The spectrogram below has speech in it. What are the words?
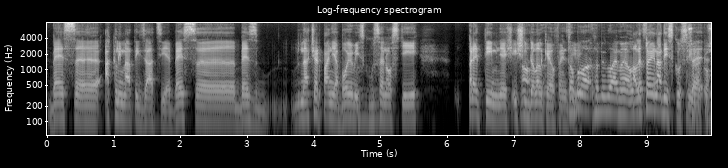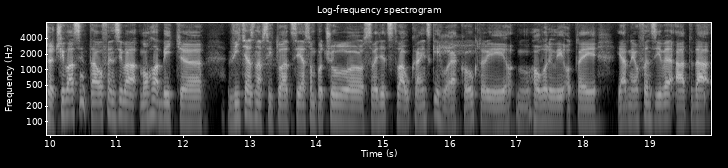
bez e, aklimatizácie, bez, e, bez načerpania bojových mhm. skúseností predtým, než išli no, do veľkej ofenzívy. To, bola, to by bola aj moja otázka. Ale to je na diskusiu. Že, že či vlastne tá ofenzíva mohla byť e, víťazná v situácii. Ja som počul svedectva ukrajinských vojakov, ktorí hovorili o tej jarnej ofenzíve a teda,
